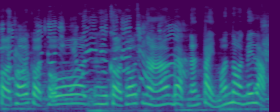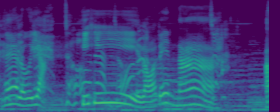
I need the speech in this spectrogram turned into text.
ขอโทษขอโทษเออขอโทษนะ แบบนั้นไปม่อนนอนไม่หลับแน่เลยอะฮิฮิล้อเล่นนะ เอา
